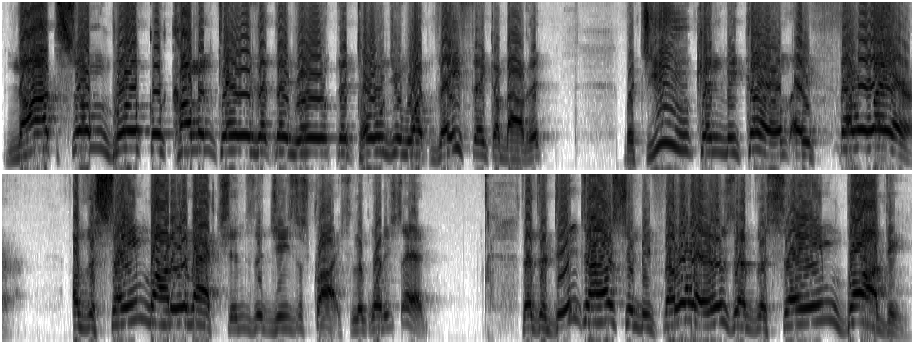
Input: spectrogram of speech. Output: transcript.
not some book or commentary that they wrote that told you what they think about it, but you can become a fellow heir of the same body of actions that Jesus Christ. Look what he said. That the Gentiles should be fellow heirs of the same body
